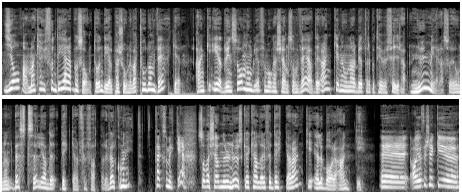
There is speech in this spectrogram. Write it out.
Ja, man kan ju fundera på sånt och en del personer, vart tog de vägen? Anke Edvinsson hon blev för många känd som väderanke när hon arbetade på TV4. Numera så är hon en bästsäljande deckarförfattare. Välkommen hit! Tack så mycket! Så vad känner du nu? Ska jag kalla dig för deckaranki eller bara Anki? Eh, ja, jag försöker ju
